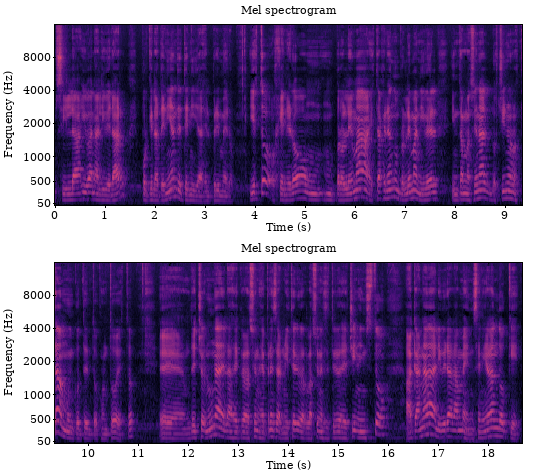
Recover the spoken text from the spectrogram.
si la iban a liberar porque la tenían detenida desde el primero. Y esto generó un, problema, está generando un problema a nivel internacional. Los chinos no están muy contentos con todo esto. Eh, de hecho, en una de las declaraciones de prensa del Ministerio de Relaciones Exteriores de China instó a Canadá a liberar a Meng, señalando que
